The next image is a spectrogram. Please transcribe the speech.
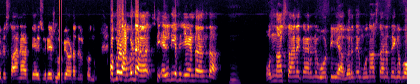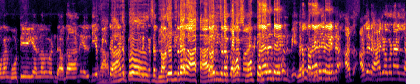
ഒരു സ്ഥാനാർത്ഥിയായി സുരേഷ് ഗോപി അവിടെ നിൽക്കുന്നു. അപ്പോൾ അവിടെ എൽ ഡി എഫ് ചെയ്യേണ്ടത് എന്താ. ഒന്നാം സ്ഥാനക്കാരന് വോട്ട് ചെയ്യുക വെറുതെ മൂന്നാം സ്ഥാനത്തേക്ക് പോകാൻ വോട്ട് ചെയ്യുക അല്ലാതെ വേണ്ട അതാണ് എൽ ഡി എഫ്. അതൊരു ആരോപണമല്ല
